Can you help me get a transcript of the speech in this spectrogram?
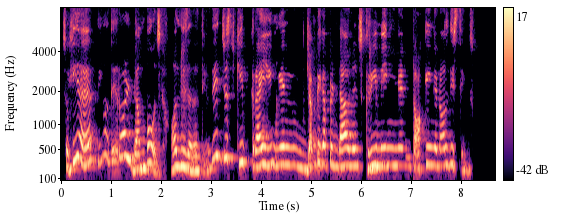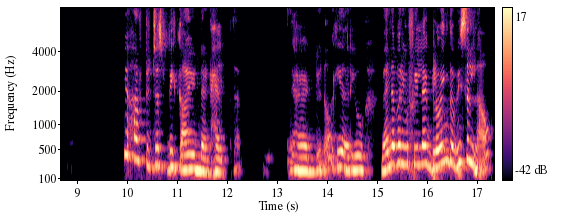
So here, you know, they're all dumbos, all these other things. They just keep crying and jumping up and down and screaming and talking and all these things. You have to just be kind and help them. And you know, here you, whenever you feel like blowing the whistle now,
